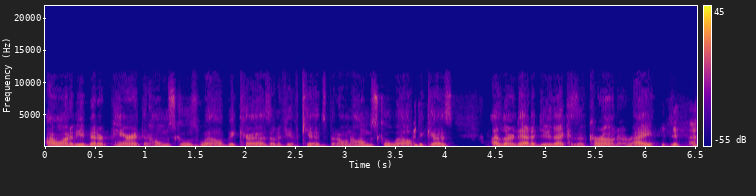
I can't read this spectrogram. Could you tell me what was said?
I want to be a better parent that homeschools well because I don't know if you have kids, but I want to homeschool well because I learned how to do that because of Corona, right? Yeah,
